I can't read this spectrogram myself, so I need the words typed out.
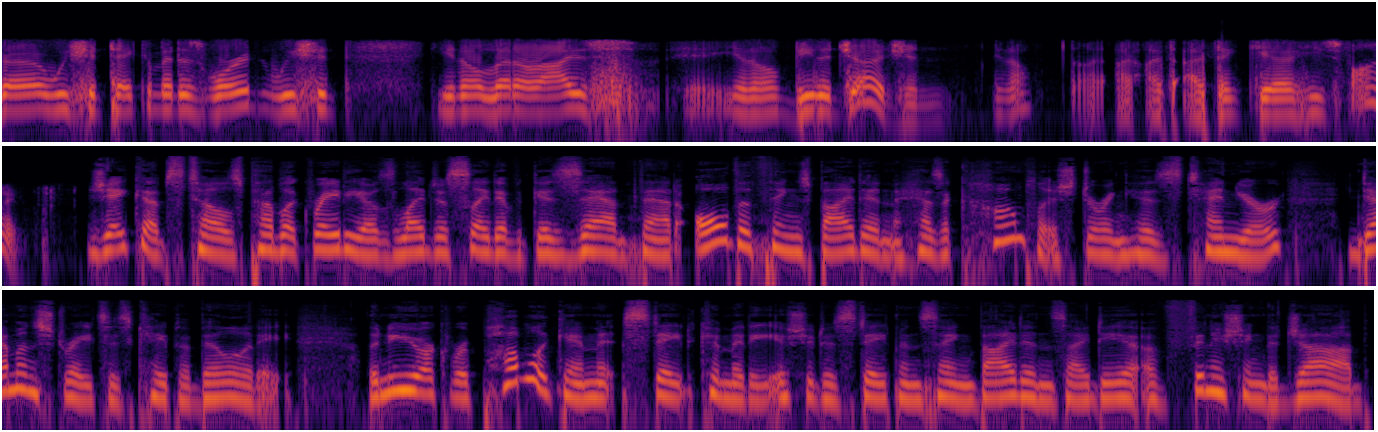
uh, we should take him at his word, and we should, you know, let our eyes, you know, be the judge. And you know, I, I, I think uh, he's fine. Jacobs tells Public Radio's Legislative Gazette that all the things Biden has accomplished during his tenure demonstrates his capability. The New York Republican State Committee issued a statement saying Biden's idea of finishing the job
